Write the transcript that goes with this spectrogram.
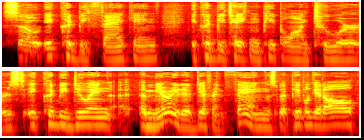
So it could be thanking, it could be taking people on tours, it could be doing a myriad of different things, but people get all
